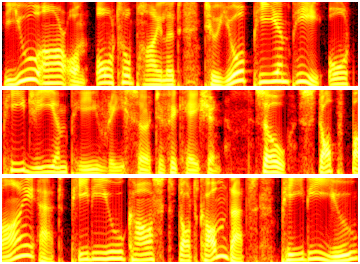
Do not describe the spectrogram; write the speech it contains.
you are on autopilot to your PMP or PGMP recertification. So stop by at pducast.com, that's pducast.com,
